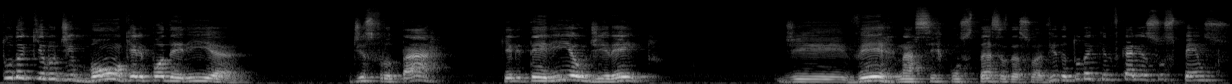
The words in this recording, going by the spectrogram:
tudo aquilo de bom que ele poderia desfrutar, que ele teria o direito de ver nas circunstâncias da sua vida, tudo aquilo ficaria suspenso.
